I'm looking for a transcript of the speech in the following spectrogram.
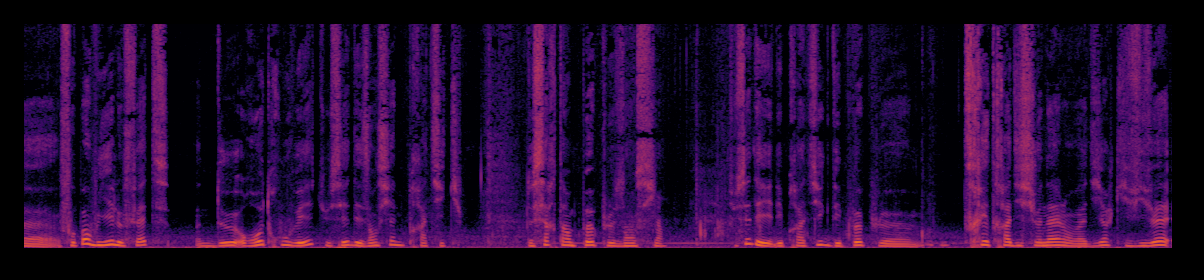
euh, faut pas oublier le fait de retrouver, tu sais, des anciennes pratiques de certains peuples anciens. Tu sais, des, pratiques des peuples très traditionnels, on va dire, qui vivaient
